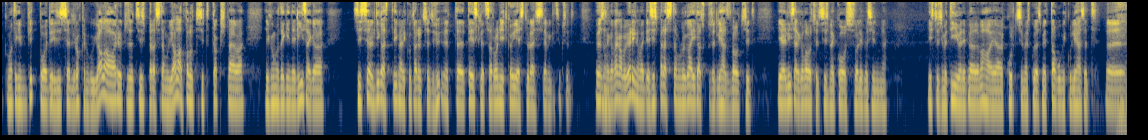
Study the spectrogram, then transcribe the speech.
kui ma tegin Fitboardi, siis see oli rohkem nagu jalaharjutused, siis pärast seda mul jalad valutasid kaks päeva. ja kui ma tegin Eliisega, siis seal olid igast imelikud harjutused, et teeskled sa ronid köiest üles ja mingid siuksed. ühesõnaga väga palju erinevaid ja siis pärast seda mul ka igasugused lihased valutasid ja Eliisal ka valutasid, siis me koos olime siin, istusime diivani peale maha ja kurtsime, et kuidas meie tagumikulihased äh,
